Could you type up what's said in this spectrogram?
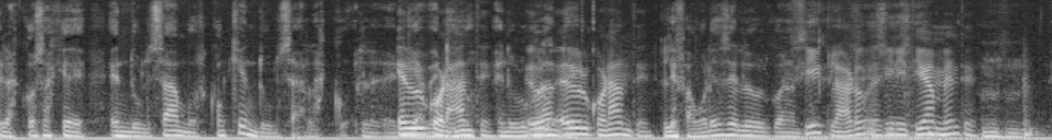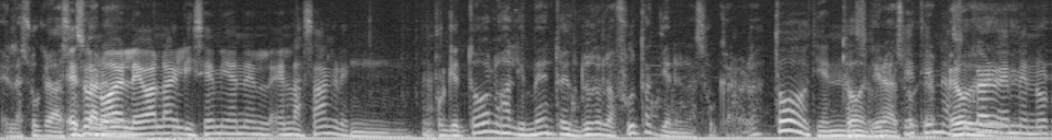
las cosas que endulzamos. ¿Con qué endulzar las cosas? Edulcorante. edulcorante. edulcorante. ¿Le favorece el edulcorante? Sí, claro, definitivamente. El azúcar, Eso no eleva la glicemia en, en la sangre. Mm. Porque todos los alimentos, incluso la fruta, tienen azúcar, ¿verdad? Todos tienen Todos azúcar. Tienen azúcar, pero, en menor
